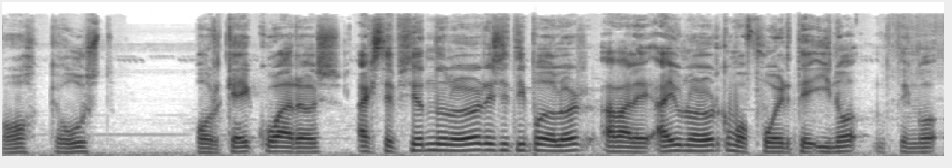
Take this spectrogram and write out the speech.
Oh, qué gusto. Porque hay cuadros. A excepción de un olor, ese tipo de olor. Ah, vale. Hay un olor como fuerte y no tengo.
